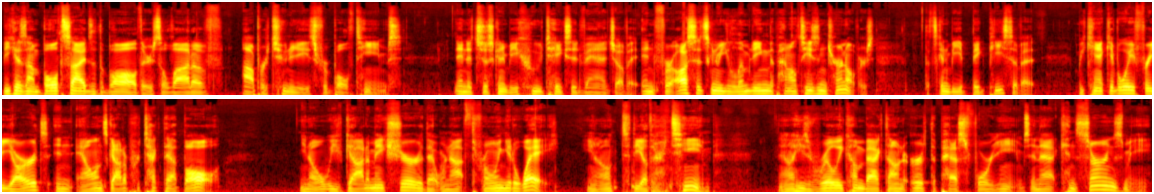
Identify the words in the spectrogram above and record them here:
because on both sides of the ball there's a lot of opportunities for both teams and it's just going to be who takes advantage of it. And for us, it's going to be limiting the penalties and turnovers. That's going to be a big piece of it. We can't give away free yards, and Allen's got to protect that ball. You know, we've got to make sure that we're not throwing it away, you know, to the other team. Now, he's really come back down to earth the past four games, and that concerns me.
